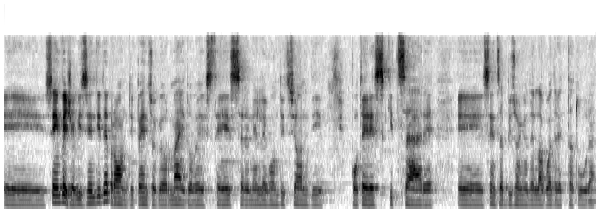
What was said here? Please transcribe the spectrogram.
E, se invece vi sentite pronti, penso che ormai dovreste essere nelle condizioni di poter schizzare eh, senza bisogno della quadrettatura.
